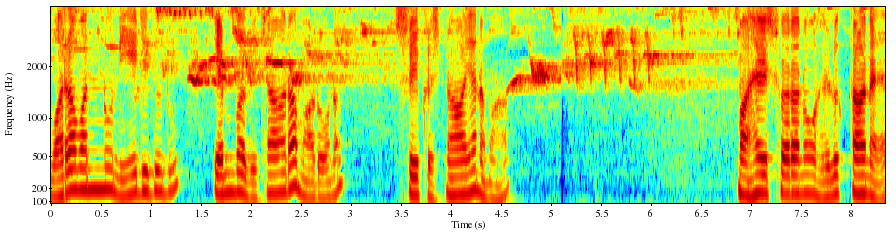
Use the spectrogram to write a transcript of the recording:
ವರವನ್ನು ನೀಡಿದುದು ಎಂಬ ವಿಚಾರ ಮಾಡೋಣ. ಶ್ರೀಕೃಷ್ಣಾಯ ನಮಃ. ಮಹೇಶ್ವರನು ಹೇಳುತ್ತಾನೆ,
